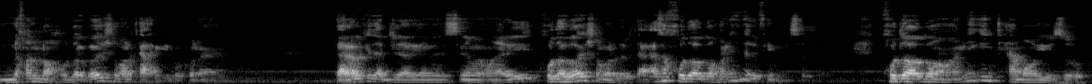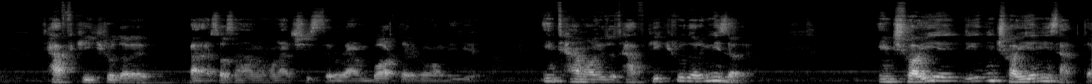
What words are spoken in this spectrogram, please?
می‌خوان ناخودآگاه شما رو تحریک بکنن؟ در حالی که در جریان سینما هنری خداگاه شما رو داره تحریک اصلا خداگاهانه داره فیلم می‌سازه. خداگاهانه این تمایز و تفکیک رو داره بر اساس همه هنرشیست رو رم بارت داره به ما میگه. این تمایز و تفکیک رو داره می‌ذاره. این چاییه؟ دیگه اون چاییه نیست حتی.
